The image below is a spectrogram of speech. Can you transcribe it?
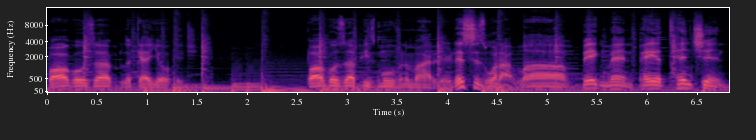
ball goes up. Look at Jokic. Ball goes up. He's moving him out of there. This is what I love. Big men, pay attention.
